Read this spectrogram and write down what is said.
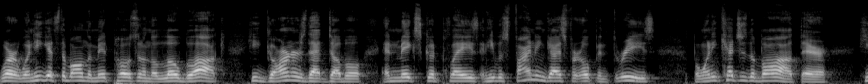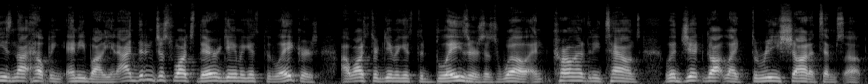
where when he gets the ball in the mid post and on the low block, he garners that double and makes good plays. And he was finding guys for open threes, but when he catches the ball out there, he's not helping anybody. And I didn't just watch their game against the Lakers, I watched their game against the Blazers as well. And Karl-Anthony Towns legit got like three shot attempts up.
